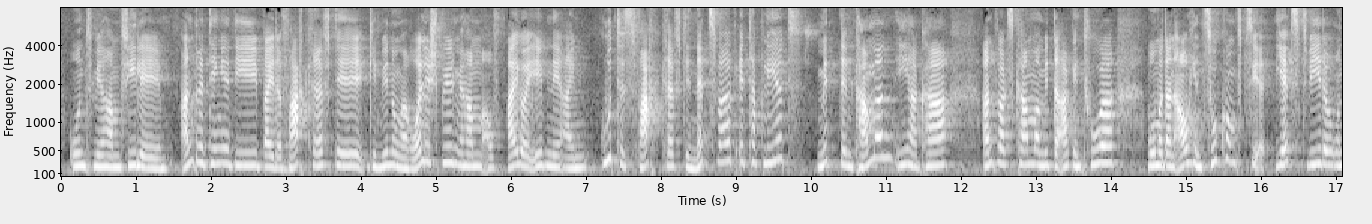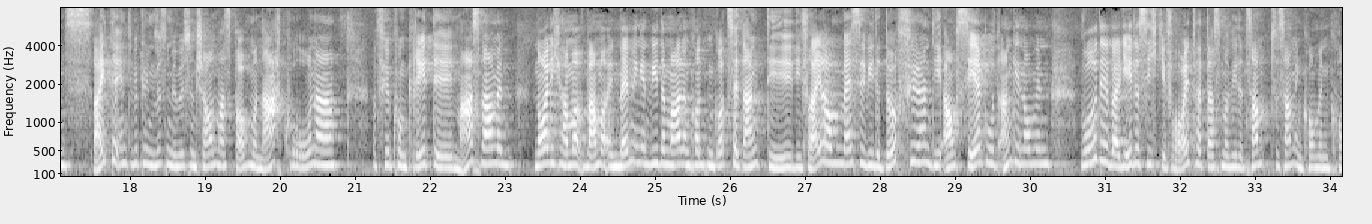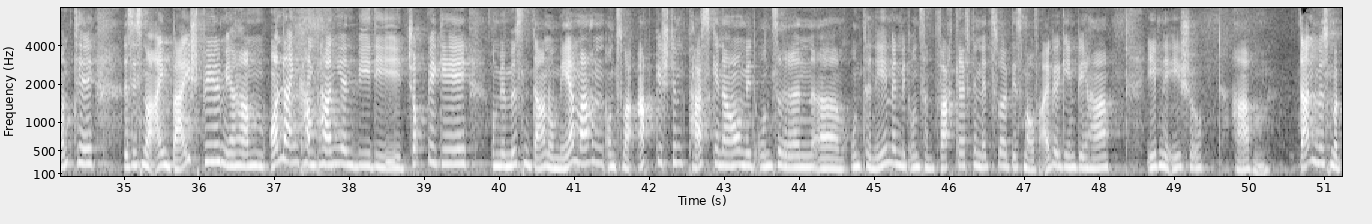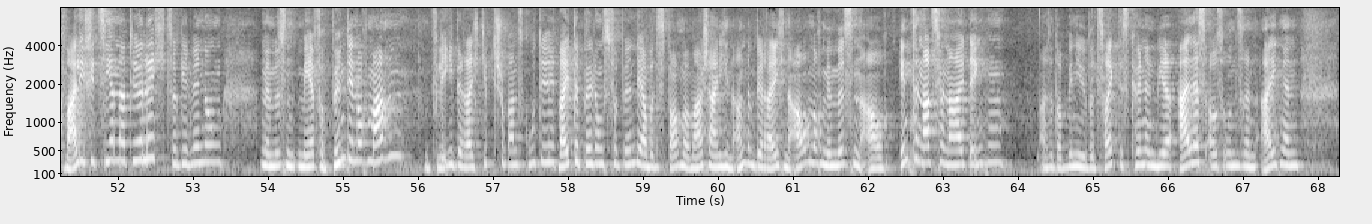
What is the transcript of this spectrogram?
Und wir haben viele andere Dinge, die bei der Fachkräftegewinnung eine Rolle spielen. Wir haben auf Allgäu-Ebene ein gutes Fachkräftenetzwerk etabliert mit den Kammern, IHK, Handwerkskammer, mit der Agentur, wo wir dann auch in Zukunft jetzt wieder uns weiterentwickeln müssen. Wir müssen schauen, was brauchen wir nach Corona für konkrete Maßnahmen. Neulich wir, waren wir in Memmingen wieder mal und konnten Gott sei Dank die, die Freiraummesse wieder durchführen, die auch sehr gut angenommen wurde, weil jeder sich gefreut hat, dass man wieder zusammenkommen konnte. Das ist nur ein Beispiel. Wir haben Online-Kampagnen wie die Job-WG und wir müssen da noch mehr machen und zwar abgestimmt, passgenau mit unseren äh, Unternehmen, mit unserem Fachkräftenetzwerk, das wir auf Allgäu GmbH Ebene eh schon haben. Dann müssen wir qualifizieren natürlich zur Gewinnung. Wir müssen mehr Verbünde noch machen. Im Pflegebereich gibt es schon ganz gute Weiterbildungsverbünde, aber das brauchen wir wahrscheinlich in anderen Bereichen auch noch. Wir müssen auch international denken. Also da bin ich überzeugt, das können wir alles aus unseren eigenen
